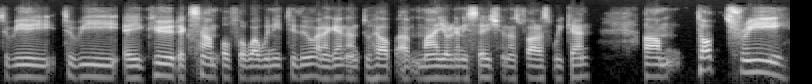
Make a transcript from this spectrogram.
to be to be a good example for what we need to do, and again, and to help uh, my organization as far as we can. Um, top three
